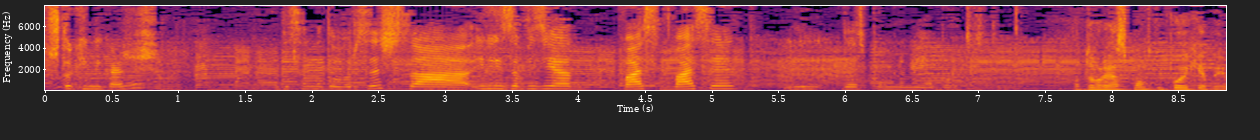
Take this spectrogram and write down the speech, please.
што ќе ни кажеш? Да се надоврзеш за или за визија 2020 или да ја спомнеме и абортистите. А добро, јас малку повеќе би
